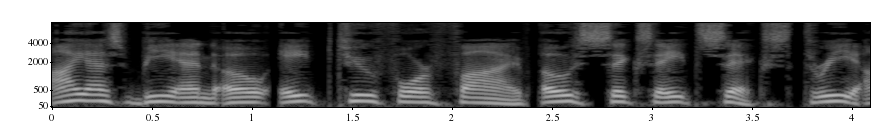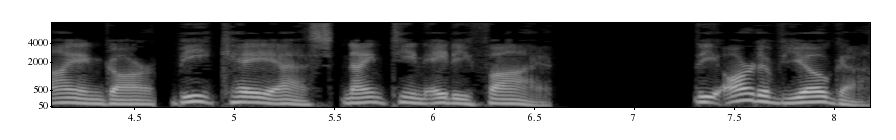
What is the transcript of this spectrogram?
ISBN 0-8245-0686-3 Iyengar, B.K.S. The Art of Yoga.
